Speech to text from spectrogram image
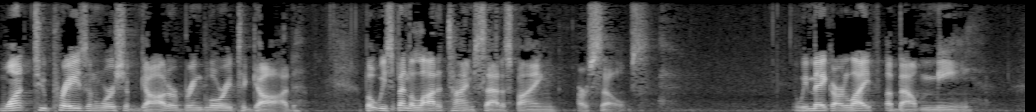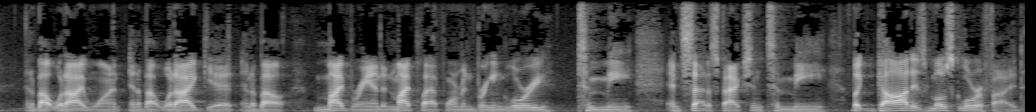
want to praise and worship God or bring glory to God, but we spend a lot of time satisfying ourselves. We make our life about me and about what I want and about what I get and about my brand and my platform and bringing glory to me and satisfaction to me. But God is most glorified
